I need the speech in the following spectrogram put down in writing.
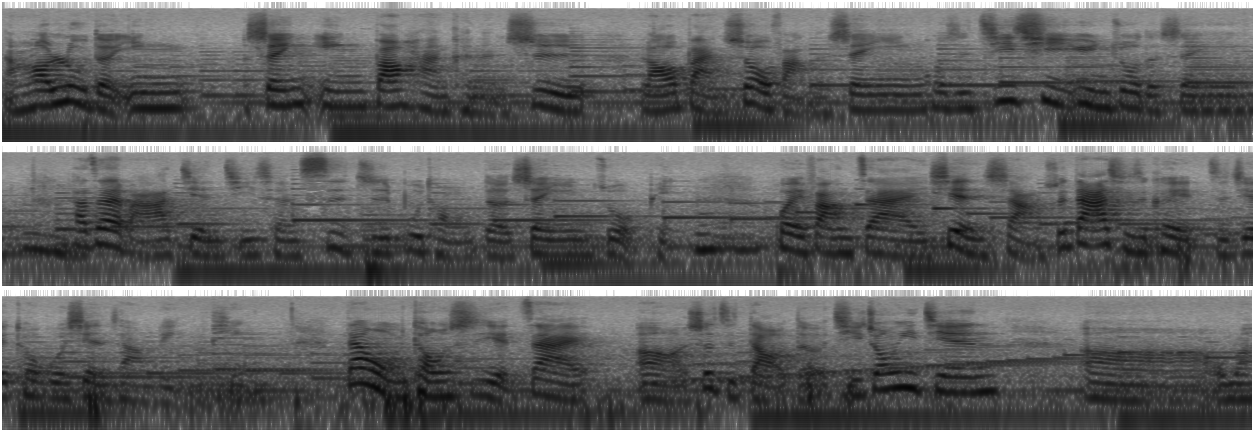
然后录的音声音，包含可能是老板受访的声音，或是机器运作的声音，他再把它剪辑成四支不同的声音作品，会放在线上，所以大家其实可以直接透过线上聆听。但我们同时也在呃社子岛的其中一间呃，我们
